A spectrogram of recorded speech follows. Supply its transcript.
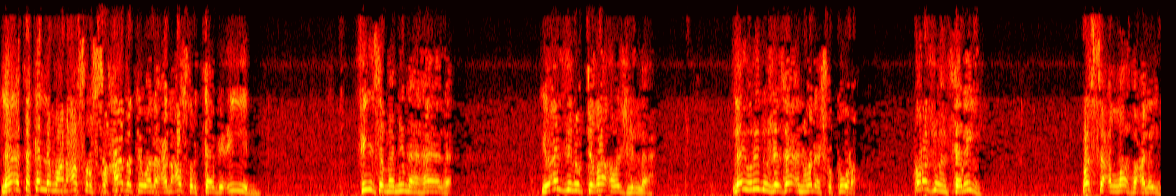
لا أتكلم عن عصر الصحابة ولا عن عصر التابعين. في زمننا هذا. يؤذن ابتغاء وجه الله. لا يريد جزاء ولا شكورا. ورجل ثري وسع الله عليه.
